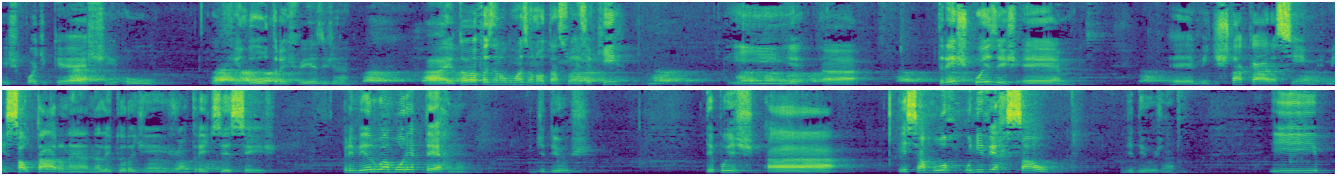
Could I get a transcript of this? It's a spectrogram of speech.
este podcast ou ouvindo outras vezes, né. Ah, eu estava fazendo algumas anotações aqui e ah, três coisas é, é, me destacaram, assim, me saltaram né, na leitura de João 3,16. Primeiro, o amor eterno de Deus. Depois, a, esse amor universal de Deus, né? E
